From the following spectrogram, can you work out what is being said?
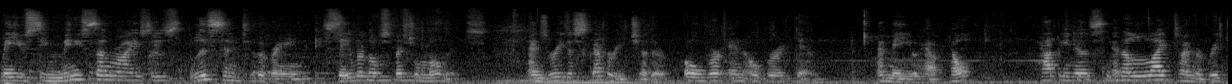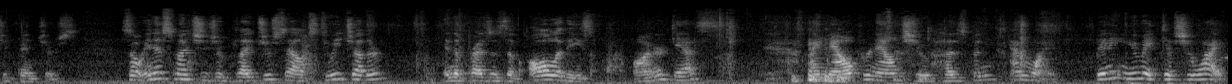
May you see many sunrises, listen to the rain, savor those special moments, and rediscover each other over and over again. And may you have health, happiness, and a lifetime of rich adventures. So, inasmuch as you pledge yourselves to each other in the presence of all of these honored guests, I now pronounce you husband and wife. Benny, you may kiss your wife.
